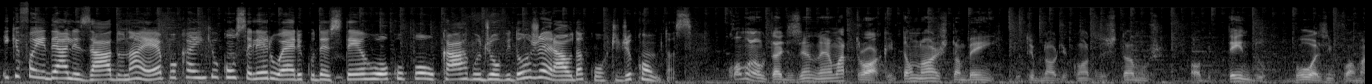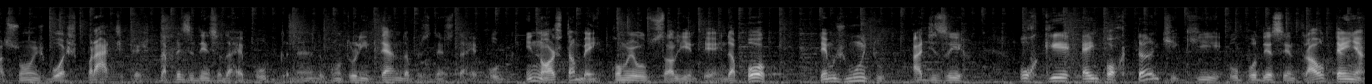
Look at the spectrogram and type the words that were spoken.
e que foi idealizado na época em que o conselheiro Érico Desterro ocupou o cargo de ouvidor geral da Corte de Contas. Como não está dizendo, é uma troca. Então nós também, do Tribunal de Contas, estamos obtendo boas informações, boas práticas da Presidência da República, né, do controle interno da Presidência da República. E nós também, como eu salientei ainda há pouco, temos muito a dizer, porque é importante que o poder central tenha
